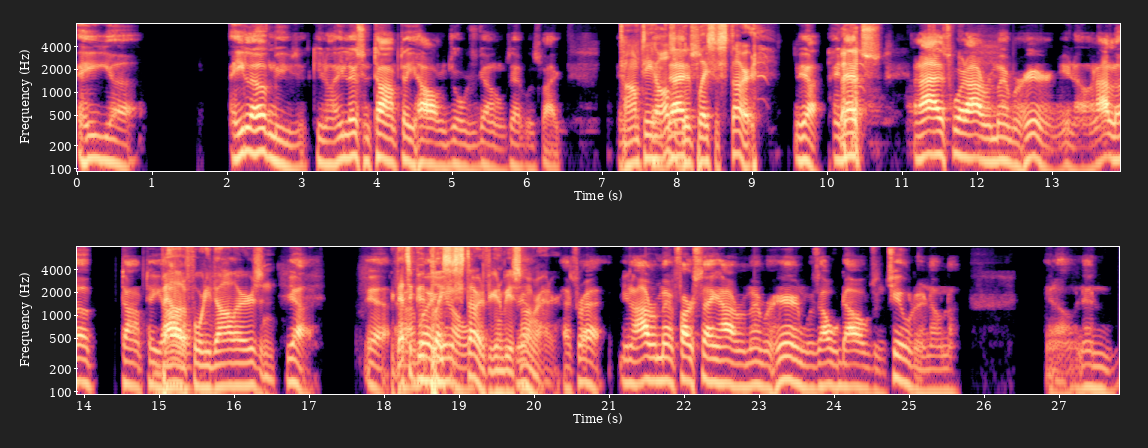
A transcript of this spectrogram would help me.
he uh he loved music. You know, he listened to Tom T. Hall and George Jones. That was like Tom T. Hall's a good place to start. Yeah, and that's and I, that's what I remember hearing. You know, and I love Tom T. Ballad Hall. of forty dollars, and Yeah, yeah. that's a And I- good well, place you to start if you're going to be a yeah. songwriter. That's right. You know, I remember first thing I remember hearing was old dogs and children on the, you know, and then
